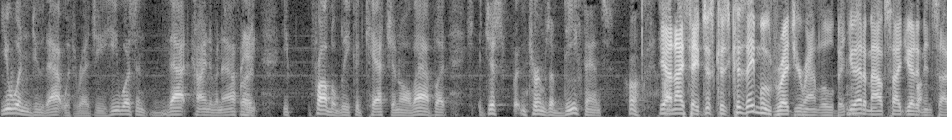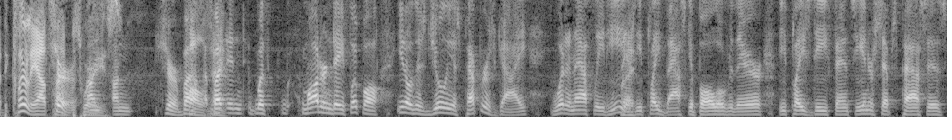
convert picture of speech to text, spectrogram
You wouldn't do that with Reggie. He wasn't that kind of an athlete. Right. He probably could catch and all that, but just in terms of defense, huh? Yeah, and I say just because they moved Reggie around a little bit. You had him outside, you had him inside, but clearly outside Sure, was where on, he was. on, Sure, but but in, with modern day football, you know, this Julius Peppers guy, what an athlete he Right. is. He played basketball over there. He plays defense. He intercepts passes.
